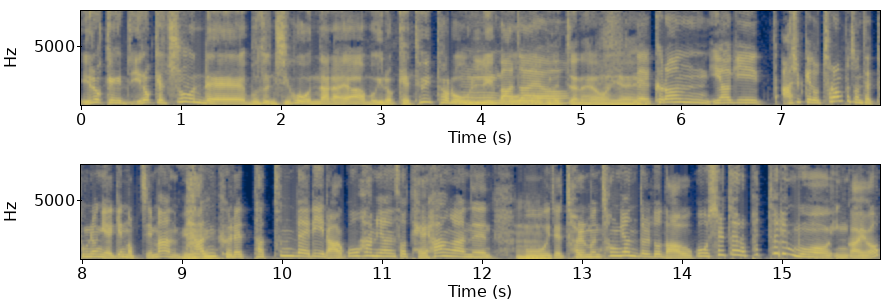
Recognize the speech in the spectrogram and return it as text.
이렇게 이렇게 추운데 무슨 지구 온난화야 뭐 이렇게 트위터로 음, 올리고 맞아요. 그랬잖아요. 예. 네, 그런 이야기 아쉽게도 트럼프 전 대통령 얘기는 없지만 예. 반 그레타 툰베리라고 하면서 대항하는 뭐 음. 이제 젊은 청년들도 나오고 실제로 패트릭 무어인가요?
